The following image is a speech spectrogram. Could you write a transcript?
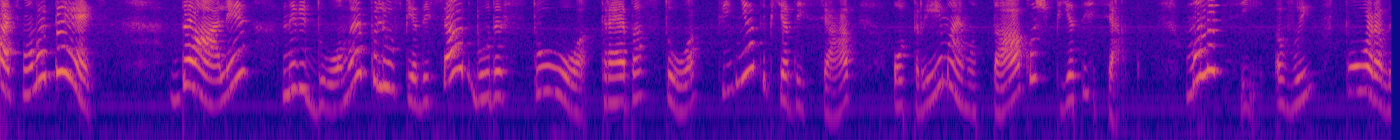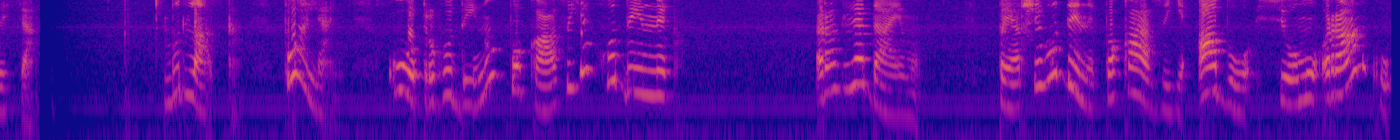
5. Молодець. Далі невідоме плюс 50 буде 100. Треба 100. Відняти 50. Отримаємо також 50. Молодці, ви впоралися. Будь ласка, поглянь, котру годину показує годинник. Розглядаємо. Перший годинник показує або 7 ранку,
